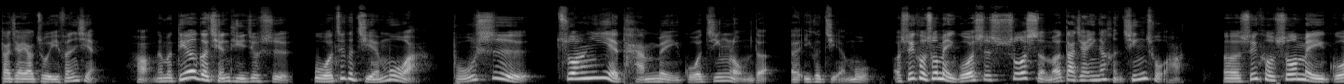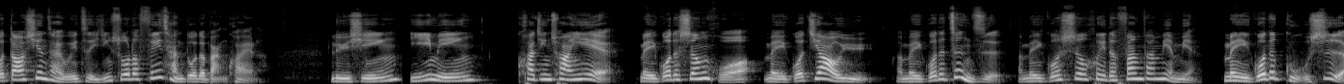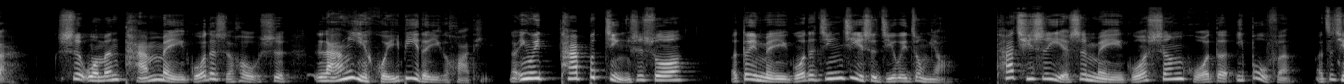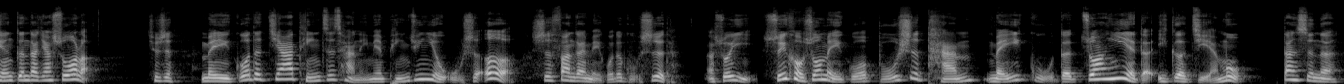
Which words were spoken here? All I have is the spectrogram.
大家要注意风险。好，那么第二个前提就是我这个节目啊，不是专业谈美国金融的呃一个节目。呃，随口说美国是说什么？大家应该很清楚哈。呃，随口说美国到现在为止已经说了非常多的板块了：旅行、移民、跨境创业、美国的生活、美国教育啊、美国的政治啊、美国社会的方方面面。美国的股市啊，是我们谈美国的时候是难以回避的一个话题。那因为它不仅是说，呃，对美国的经济是极为重要。它其实也是美国生活的一部分啊。之前跟大家说了，就是美国的家庭资产里面平均有五十二是放在美国的股市的啊。所以随口说美国不是谈美股的专业的一个节目，但是呢，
